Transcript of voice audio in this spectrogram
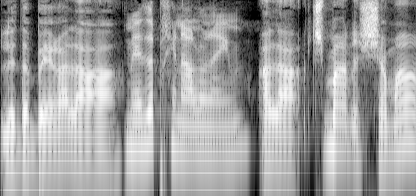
לדבר על ה... מאיזה בחינה לא נעים? על ה... תשמע, נשמה,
